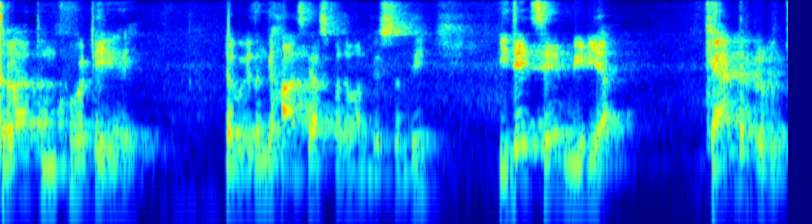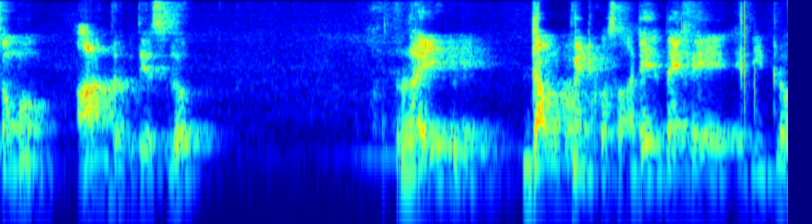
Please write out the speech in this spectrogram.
తర్వాత ఇంకొకటి ఒక విధంగా హాస్యాస్పదం అనిపిస్తుంది. ఇదే సేమ్ మీడియా కేంద్ర ప్రభుత్వము ఆంధ్రప్రదేశ్లో రైల్ డెవలప్మెంట్ కోసం అంటే రైల్వే దీంట్లో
